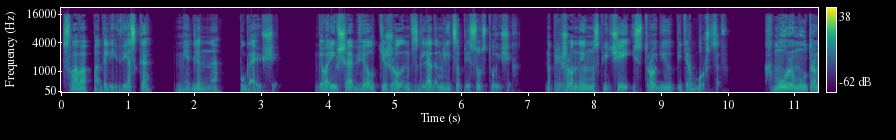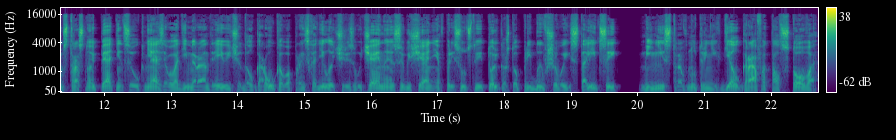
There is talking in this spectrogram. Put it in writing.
Слова падали веско, медленно, пугающе. Говоривший обвел тяжелым взглядом лица присутствующих, напряженные москвичей и строгие у петербуржцев. Хмурым утром Страстной Пятницы у князя Владимира Андреевича Долгорукова происходило чрезвычайное совещание в присутствии только что прибывшего из столицы министра внутренних дел графа Толстого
